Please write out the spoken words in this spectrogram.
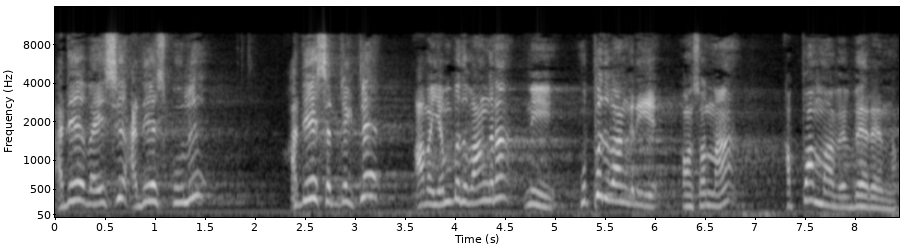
அதே வயசு அதே ஸ்கூலு அதே சப்ஜெக்ட்ல அவன் எண்பது வாங்குறான் நீ முப்பது வாங்குறியே. அவன் சொன்னான் அப்பா அம்மா வெவ்வேறு எண்ணம்.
